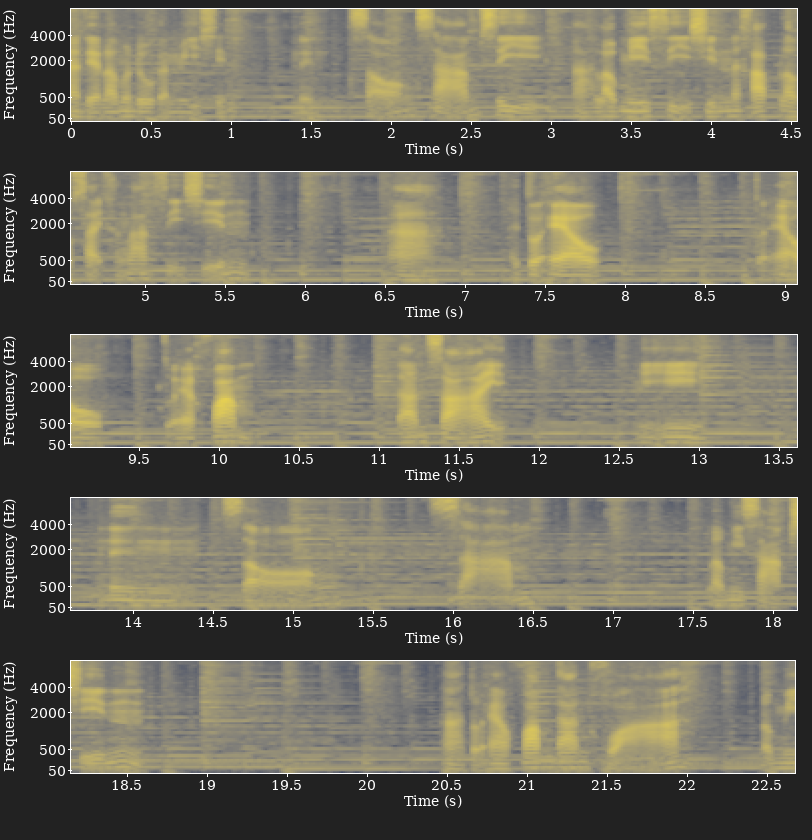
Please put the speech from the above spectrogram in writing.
ะเดี๋ยวเรามาดูกันมีกี่ชิ้น 1 2 3 4อะเรามี 4 ชิ้นนะครับ เราใส่ข้างล่าง 4 ชิ้นอ่าไอตัว L ตัว L ตัว L คว่ำด้านซ้าย มี 1 2 3 เรามี 3 ชิ้น ตัว L คว่ำด้านขวา เรามี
